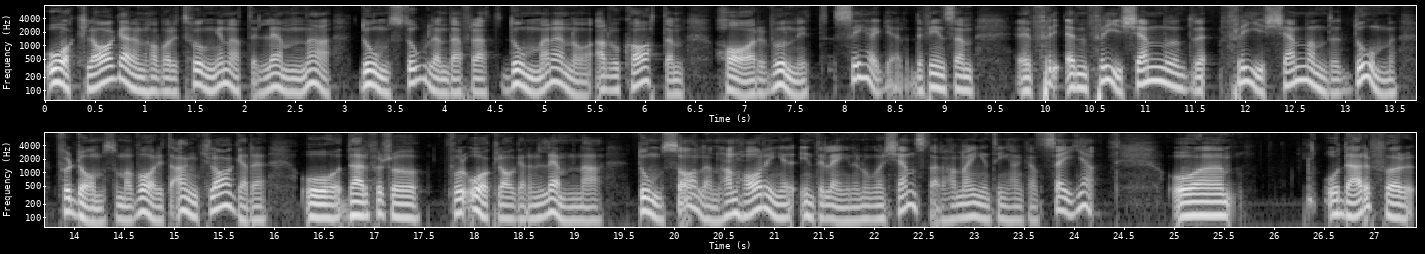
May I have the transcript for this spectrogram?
Åklagaren har varit tvungen att lämna domstolen därför att domaren och advokaten har vunnit seger. Det finns en, eh, en frikännande, frikännande dom för de som har varit anklagade och därför så får åklagaren lämna domsalen. Han har inget, inte längre någon tjänst där, han har ingenting han kan säga. Och, och därför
